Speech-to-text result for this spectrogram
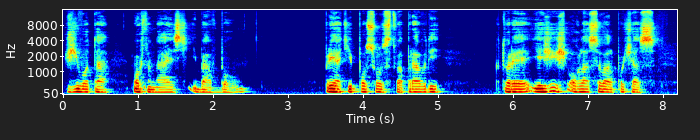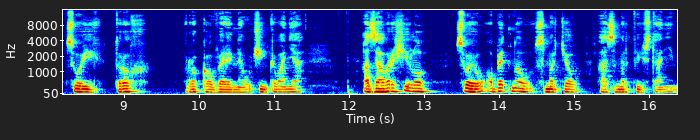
života možno nájsť iba v Bohu. Prijatie posolstva pravdy, ktoré Ježiš ohlasoval počas svojich troch rokov verejného účinkovania a završilo svojou obetnou smrťou a zmrtvým vstaním.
